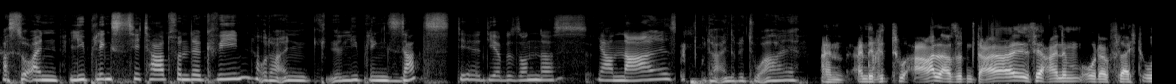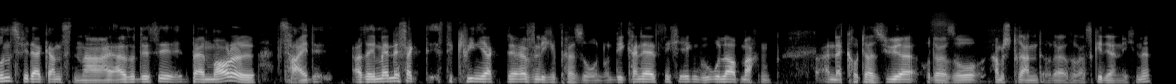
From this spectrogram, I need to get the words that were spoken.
Hast du ein Lieblingszitat von der Queen oder einen Lieblingssatz, der dir besonders ja, nahe ist? Oder ein Ritual? Ein, ein Ritual, also da ist ja einem oder vielleicht uns wieder ganz nahe. Also diese Balmoral-Zeit also im Endeffekt ist die Queen ja eine öffentliche Person und die kann ja jetzt nicht irgendwo Urlaub machen an der Côte d'Azur oder so am Strand oder so. Das geht ja nicht, ne?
